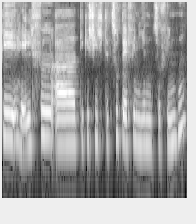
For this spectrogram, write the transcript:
die helfen, äh, die Geschichte zu definieren und zu finden.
